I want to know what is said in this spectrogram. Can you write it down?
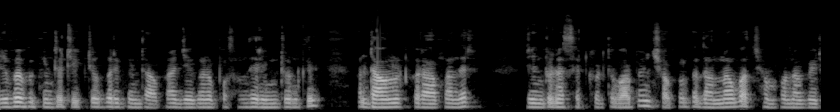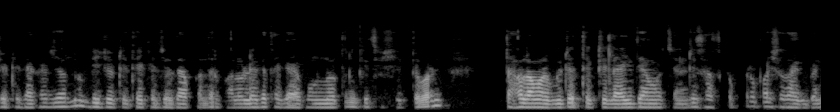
এইভাবে কিন্তু টিকটক করে কিন্তু আপনার যে কোনো পছন্দের রিংটোনকে ডাউনলোড করে আপনাদের রিংটোনে সেট করতে পারবেন। সকলকে ধন্যবাদ সম্পূর্ণ ভিডিওটি দেখার জন্য। ভিডিওটি দেখে যদি আপনাদের ভালো লেগে থাকে এবং নতুন কিছু শিখতে পারেন, তাহলে আমার ভিডিওতে একটি লাইক দিয়ে আমার চ্যানেলটি সাবস্ক্রাইব করে পাশে থাকবেন।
